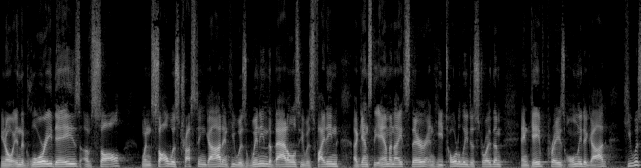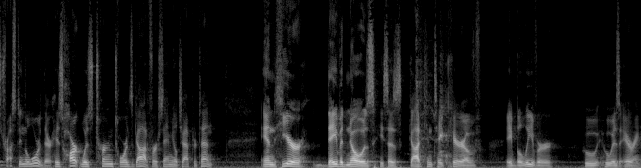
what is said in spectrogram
you know, in the glory days of Saul, when Saul was trusting God and he was winning the battles, he was fighting against the Ammonites there and he totally destroyed them and gave praise only to God, he was trusting the Lord there. His heart was turned towards God, 1 Samuel chapter 10. And here, David knows, he says, God can take care of a believer who, who is erring.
